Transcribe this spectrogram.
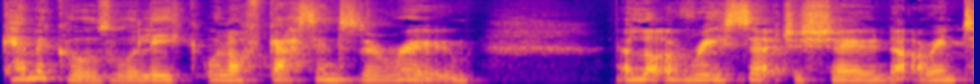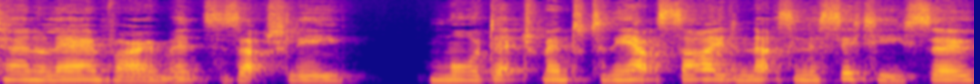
chemicals will leak, will off gas into the room. A lot of research has shown that our internal air environments is actually more detrimental to the outside, and that's in a city. So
